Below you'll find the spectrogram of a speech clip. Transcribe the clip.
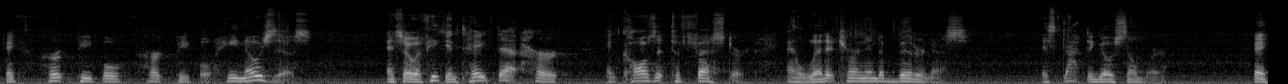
Okay? Hurt people hurt people. He knows this. And so if he can take that hurt and cause it to fester and let it turn into bitterness, it's got to go somewhere. Okay?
